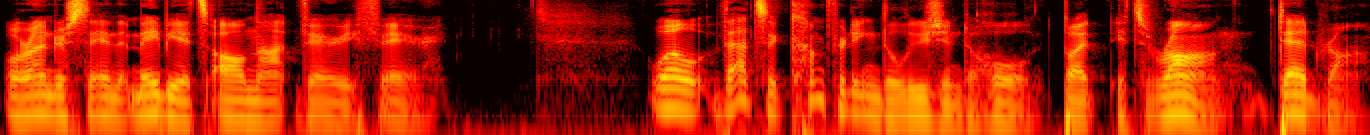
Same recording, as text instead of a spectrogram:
or understand that maybe it's all not very fair. Well, that's a comforting delusion to hold, but it's wrong, dead wrong.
